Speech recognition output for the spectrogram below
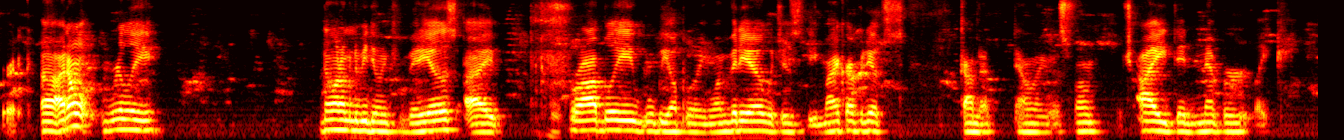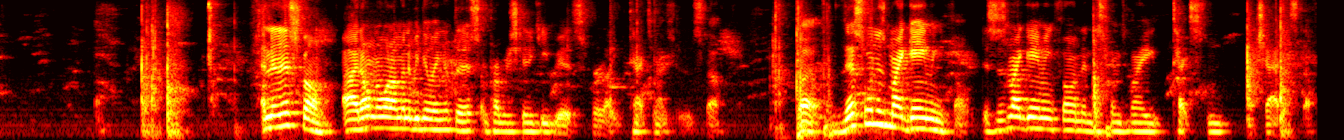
frick. Uh, I don't really know what I'm gonna be doing for videos. I probably will be uploading one video, which is the Minecraft video. It's kind of downloading this phone, which I did never like. And then this phone, I don't know what I'm gonna be doing with this. I'm probably just gonna keep it for like text messages and stuff. But this one is my gaming phone. This is my gaming phone, and this one's my text and chat and stuff.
